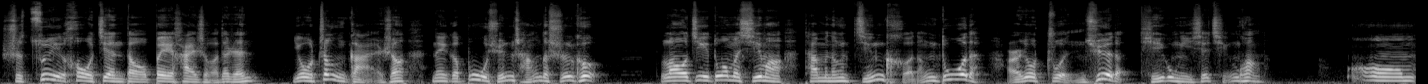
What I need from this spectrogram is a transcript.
是最后见到被害者的人，又正赶上那个不寻常的时刻。老纪多么希望他们能尽可能多的而又准确的提供一些情况呢？哦，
